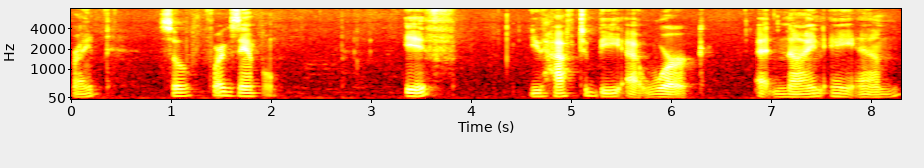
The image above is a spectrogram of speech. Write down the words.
right? So, for example, if you have to be at work at 9 a.m.,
